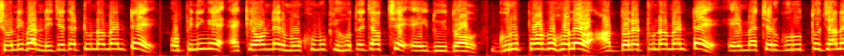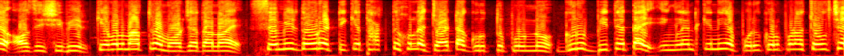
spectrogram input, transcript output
শনিবার নিজেদের টুর্নামেন্টে ওপেনিংয়ে একে অন্যের মুখোমুখি হতে যাচ্ছে এই দুই দল। গ্রুপ পর্ব হলেও আট দলের টুর্নামেন্টে এই ম্যাচের গুরুত্ব জানে অজি শিবির। কেবলমাত্র মর্যাদা নয়, সেমির দৌড়ে টিকে থাকতে হলে জয়টা গুরুত্বপূর্ণ। গ্রুপ বিতে তাই ইংল্যান্ডকে নিয়ে পরিকল্পনা চলছে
